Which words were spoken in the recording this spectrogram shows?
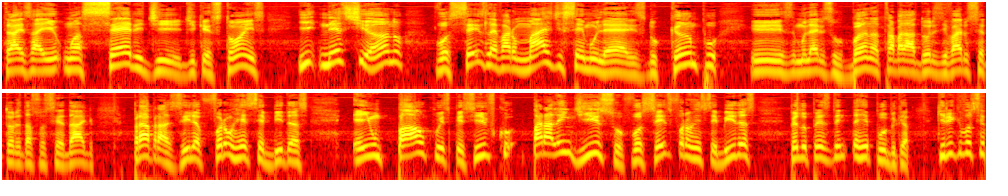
traz aí uma série de, de questões. E neste ano vocês levaram mais de 100 mulheres do campo e mulheres urbanas, trabalhadores de vários setores da sociedade para Brasília, foram recebidas em um palco específico. Para além disso, vocês foram recebidas pelo presidente da República. Queria que você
